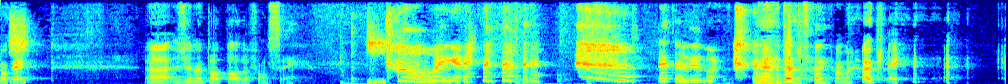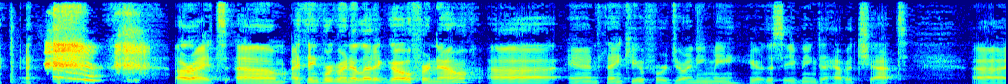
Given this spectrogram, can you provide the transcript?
Okay. Uh, je ne parle pas le français. Oh my God. A bit more. Don't tell more. Okay. All right. Um, I think we're going to let it go for now. Uh, and thank you for joining me here this evening to have a chat. Uh,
